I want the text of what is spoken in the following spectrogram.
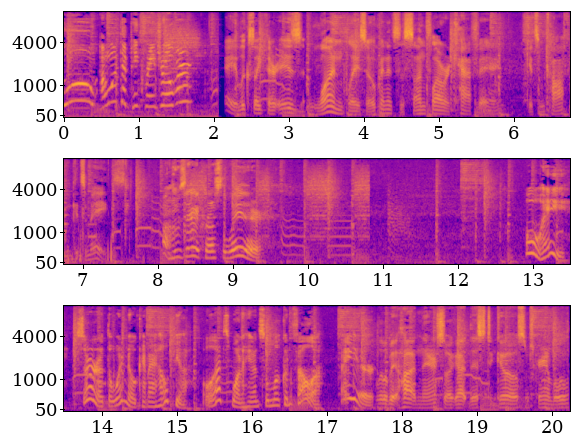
Ooh, I want that pink Range Rover! Hey, it looks like there is one place open. It's the Sunflower Cafe. Get some coffee, get some eggs. Oh, who's that across the way there? Oh, hey, sir, at the window, can I help you? Oh, that's one handsome looking fella. Hey there. A little bit hot in there, so I got this to go, some scramble,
